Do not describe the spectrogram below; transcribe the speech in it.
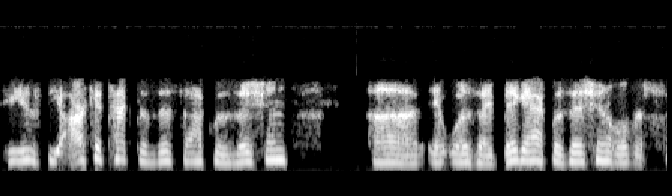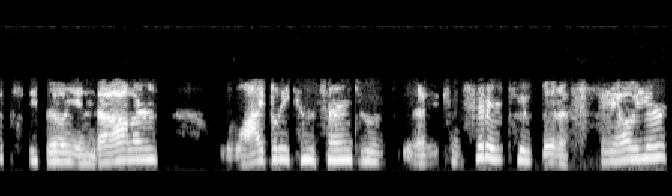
he is the architect of this acquisition. Uh, it was a big acquisition, over sixty billion dollars, widely concerned to uh, considered to have been a failure.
